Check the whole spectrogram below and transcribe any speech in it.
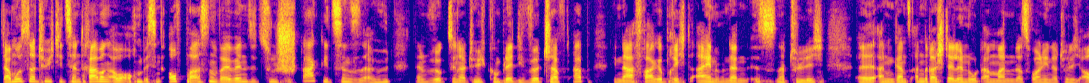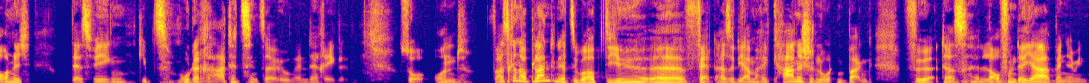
Da muss natürlich die Zentralbank aber auch ein bisschen aufpassen, weil wenn sie zu stark die Zinsen erhöht, dann wirkt sie natürlich komplett die Wirtschaft ab, die Nachfrage bricht ein und dann ist natürlich äh, an ganz anderer Stelle Not am Mann. Das wollen die natürlich auch nicht. Deswegen gibt es moderate Zinserhöhungen in der Regel. So, und was genau plant denn jetzt überhaupt die äh, Fed, also die amerikanische Notenbank, für das laufende Jahr, Benjamin?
